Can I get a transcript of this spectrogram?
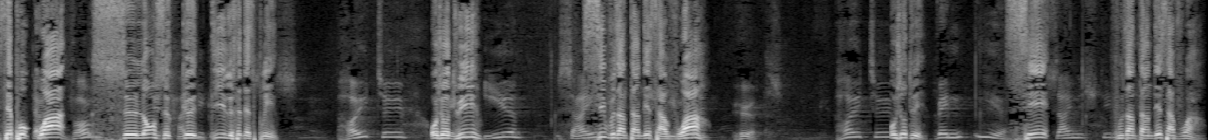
C'est pourquoi, selon ce que dit le Saint-Esprit, aujourd'hui, si vous entendez sa voix, aujourd'hui, si vous entendez sa voix,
